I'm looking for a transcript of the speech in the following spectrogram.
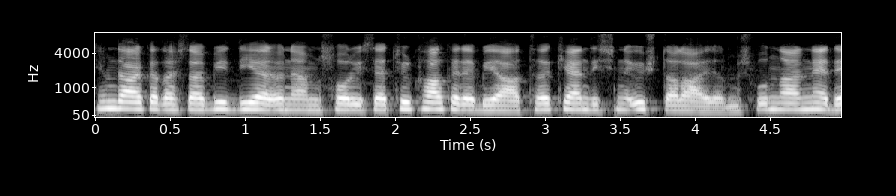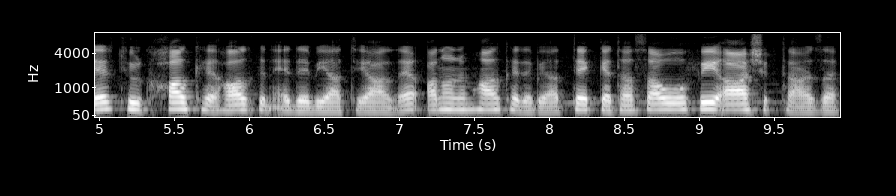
Şimdi arkadaşlar bir diğer önemli soru ise Türk halk edebiyatı kendi içinde üç dala ayrılmış. Bunlar nedir? Türk halk halkın edebiyatı yani anonim halk edebiyatı, tekke tasavvufi, aşık tarzı.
